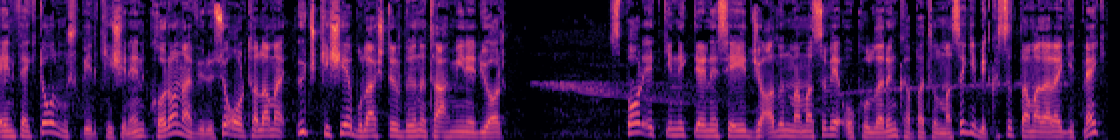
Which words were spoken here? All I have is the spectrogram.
enfekte olmuş bir kişinin koronavirüsü ortalama 3 kişiye bulaştırdığını tahmin ediyor. Spor etkinliklerine seyirci alınmaması ve okulların kapatılması gibi kısıtlamalara gitmek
